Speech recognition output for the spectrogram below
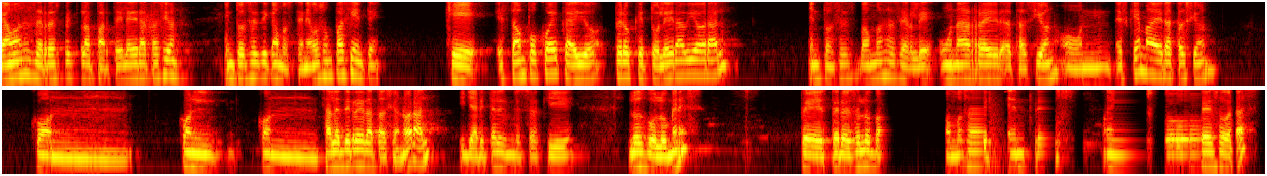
¿Qué vamos a hacer respecto a la parte de la hidratación? Entonces, digamos, tenemos un paciente que está un poco decaído, pero que tolera vía oral, entonces vamos a hacerle una rehidratación o un esquema de hidratación con, con, con sales de rehidratación oral, y ya ahorita les muestro aquí los volúmenes, pues, pero eso lo vamos a ver entre tres horas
